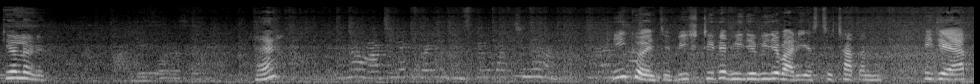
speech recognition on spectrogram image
কি হলো রে হ্যাঁ ঠিক হয়েছে বৃষ্টিতে ভিজে ভিজে বাড়ি এসছে ছাতা নিয়ে এই যে এত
